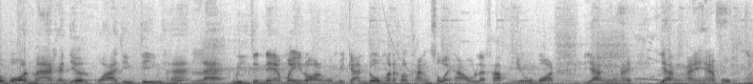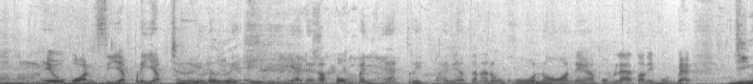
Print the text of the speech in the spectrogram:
ลบอลมากันเยอะกว่าจริงๆฮะและรีเจเนไม่รอดผมมีการโดมมาค่อนข้างสวยเอาแล้วครับเฮลบอลยังไงยังไงฮะผมเฮลบอลเสียเปรียบเฉยเลยไอ้เหี้ยนะครับผมเป็นแฮตทริกไปนะครับท่านของโคนอนนะครับผมและตอนนี้บูทแบกยิง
